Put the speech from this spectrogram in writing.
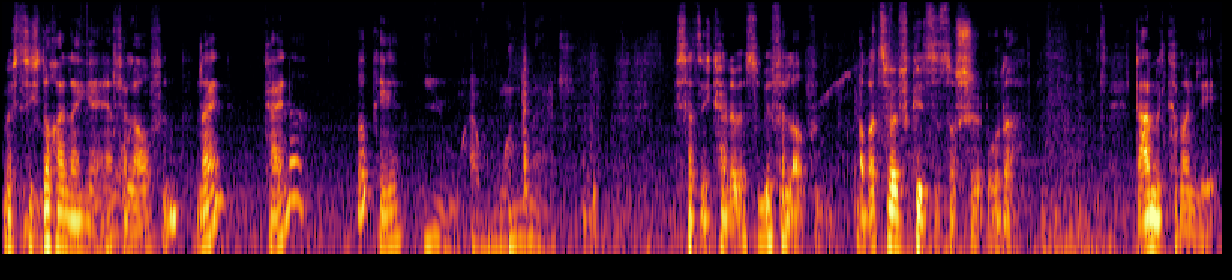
Möchte sich noch einer hierher verlaufen? Nein? Keiner? Okay. Es hat sich keiner mehr zu mir verlaufen. Aber zwölf Kills ist doch schön, oder? Damit kann man leben.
